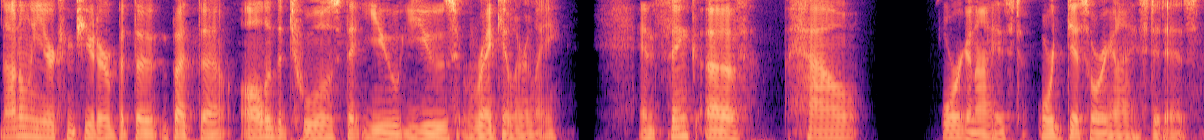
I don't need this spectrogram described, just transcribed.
Not only your computer, but the but the all of the tools that you use regularly. And think of how organized or disorganized it is.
